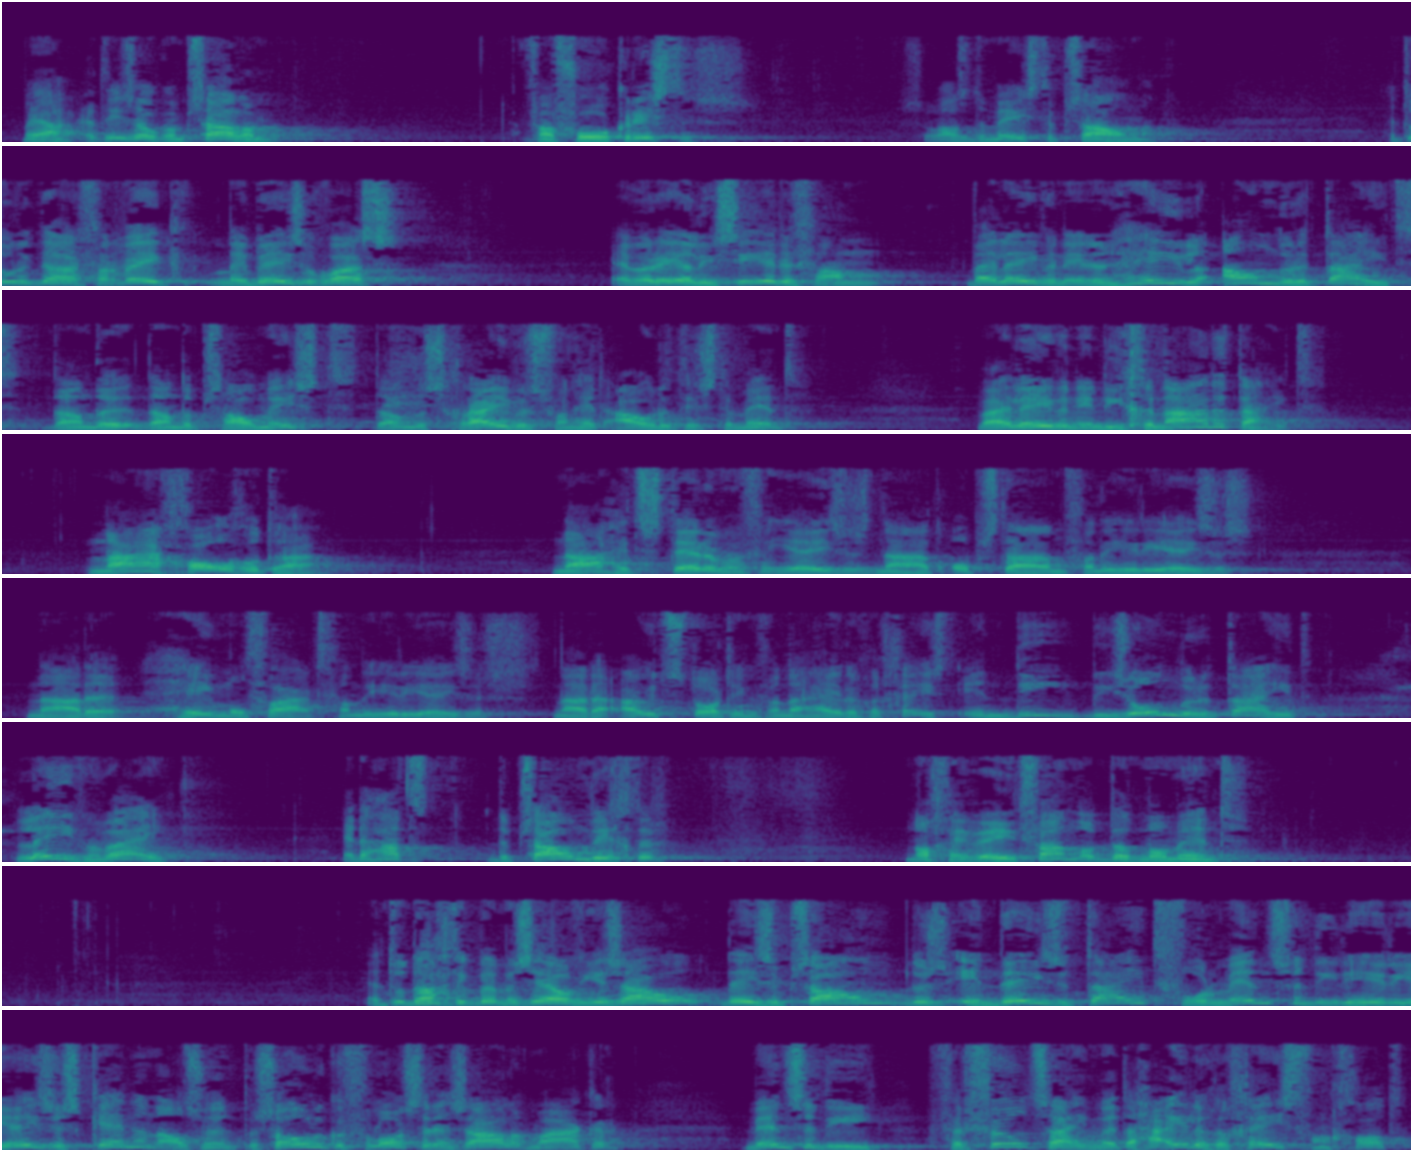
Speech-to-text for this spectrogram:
Maar ja, het is ook een psalm van voor Christus. Zoals de meeste psalmen. En toen ik daar van week mee bezig was en me realiseerde van wij leven in een hele andere tijd dan de, dan de psalmist, dan de schrijvers van het Oude Testament. Wij leven in die genadetijd. Na Golgotha. Na het sterven van Jezus, na het opstaan van de Heer Jezus, na de hemelvaart van de Heer Jezus, na de uitstorting van de Heilige Geest. In die bijzondere tijd leven wij. En daar had de psalmdichter nog geen weet van op dat moment. En toen dacht ik bij mezelf, je zou deze psalm dus in deze tijd voor mensen die de Heer Jezus kennen als hun persoonlijke verlosser en zaligmaker, mensen die vervuld zijn met de Heilige Geest van God,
